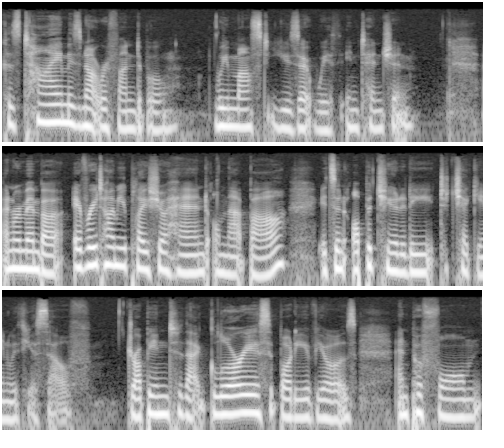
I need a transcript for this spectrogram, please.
Because time is not refundable. We must use it with intention. And remember, every time you place your hand on that bar, it's an opportunity to check in with yourself. Drop into that glorious body of yours and perform,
